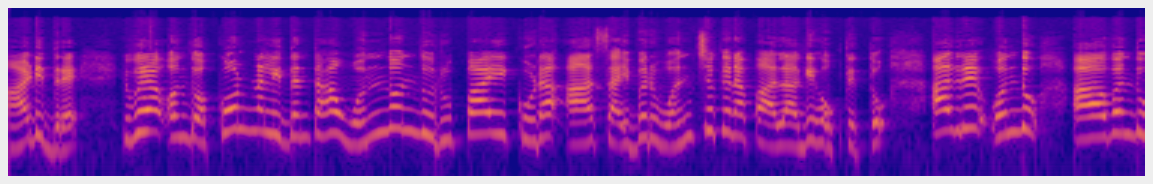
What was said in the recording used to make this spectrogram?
ಮಾಡಿದರೆ ಇವರ ಒಂದು ಅಕೌಂಟ್ನಲ್ಲಿ ಇದ್ದಂತಹ ಒಂದೊಂದು ರೂಪಾಯಿ ಕೂಡ ಆ ಸೈಬರ್ ವಂಚಕನ ಪಾಲಾಗಿ ಹೋಗ್ತಿತ್ತು. ಆದರೆ ಒಂದು, ಆ ಒಂದು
